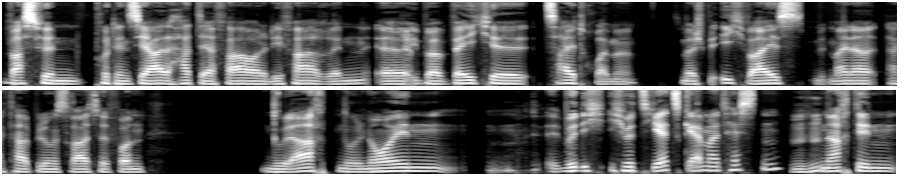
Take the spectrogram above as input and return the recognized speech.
was für ein Potenzial hat der Fahrer oder die Fahrerin äh, Ja. über welche Zeiträume. Zum Beispiel, ich weiß mit meiner Laktatbildungsrate von 08, 09, würde ich, ich würde es jetzt gerne mal testen, Mhm. nach, den,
